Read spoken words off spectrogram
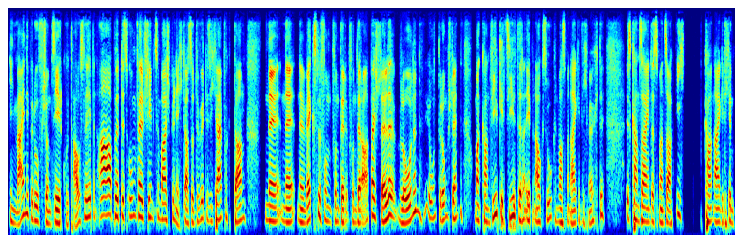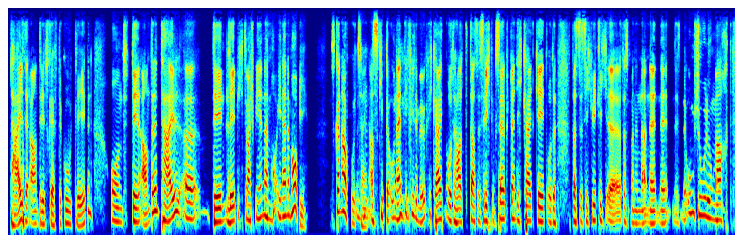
in meinem Beruf schon sehr gut ausleben, aber das Umfeld stimmt zum Beispiel nicht. Also da würde sich einfach dann eine, eine, eine Wechsel von, von, der, von der Arbeitsstelle lohnen unter Umständen. Und man kann viel gezielter dann eben auch suchen, was man eigentlich möchte. Es kann sein, dass man sagt, ich kann eigentlich einen Teil der Antriebskräfte gut leben und den anderen Teil, äh, den lebe ich zum Beispiel in einem, in einem Hobby. Das kann auch gut sein. Mhm. Also es gibt da unendlich viele Möglichkeiten oder halt, dass es Richtung Selbstständigkeit geht oder dass es sich wirklich, äh, dass man eine, eine, eine Umschulung macht.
